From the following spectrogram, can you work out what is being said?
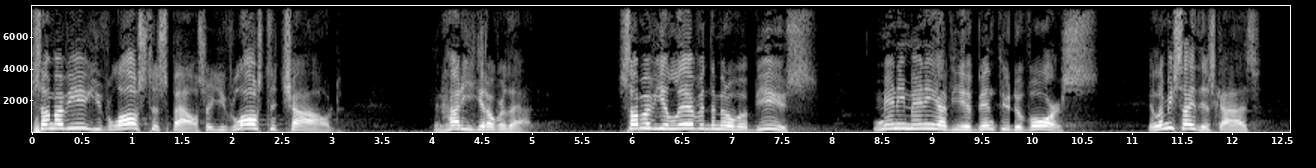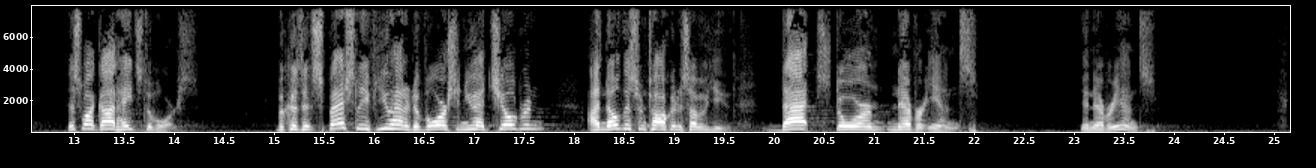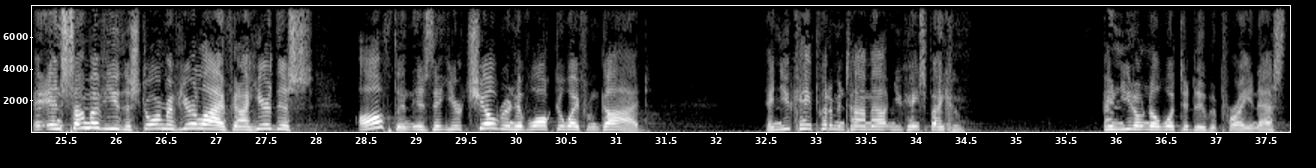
Some of you, you've lost a spouse or you've lost a child and how do you get over that? Some of you live in the middle of abuse. Many, many of you have been through divorce. And let me say this, guys. This is why God hates divorce. Because especially if you had a divorce and you had children, I know this from talking to some of you, that storm never ends. It never ends. And some of you, the storm of your life, and I hear this often, is that your children have walked away from God and you can't put them in timeout and you can't spank them. And you don't know what to do but pray and ask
